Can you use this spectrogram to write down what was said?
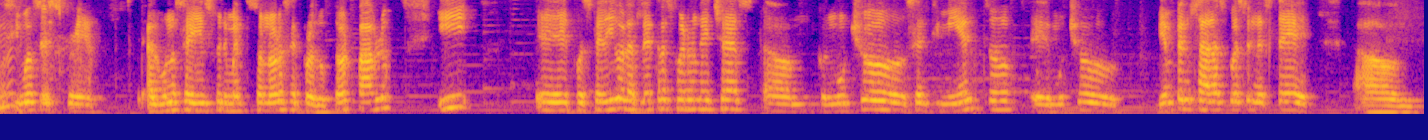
hicimos este, algunos experimentos sonoros, el productor Pablo, y eh, pues te digo, las letras fueron hechas um, con mucho sentimiento, eh, mucho bien pensadas pues en este, um,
